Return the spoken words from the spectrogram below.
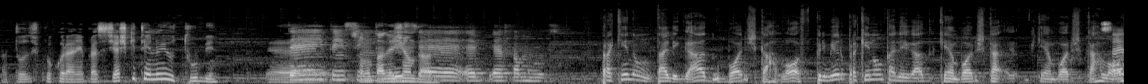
a todos procurarem pra assistir. Acho que tem no YouTube. É, tem, tem só sim. não tá legendado. é, é, é famoso. Pra quem não tá ligado, o Boris Karloff. Primeiro, pra quem não tá ligado quem é Boris, quem é Boris Karloff. Sai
